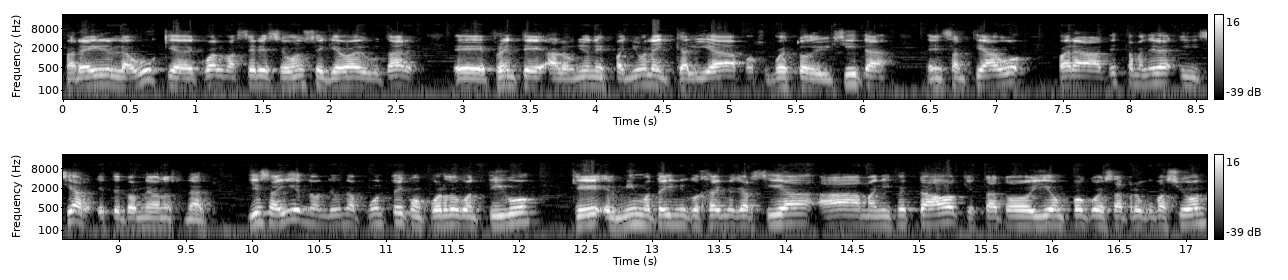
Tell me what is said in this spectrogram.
para ir en la búsqueda de cuál va a ser ese 11 que va a debutar eh, frente a la Unión Española en calidad, por supuesto, de visita en Santiago para de esta manera iniciar este torneo nacional. Y es ahí en donde uno apunta y concuerdo contigo que el mismo técnico Jaime García ha manifestado que está todavía un poco esa preocupación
